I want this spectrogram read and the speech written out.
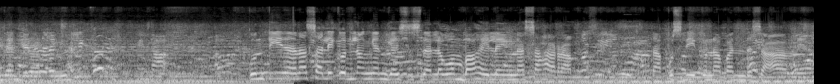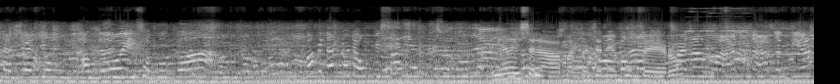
Then, grabe. Kunti na, nasa likod lang yan guys, is dalawang bahay lang yung nasa harap. Tapos dito na banda sa amin. Nandiyan yung amoy sa buga. Bakit ano daw umpisa? Ayan, salamat. Nandiyan na yung bumbero. Alam mo, ano na yan?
